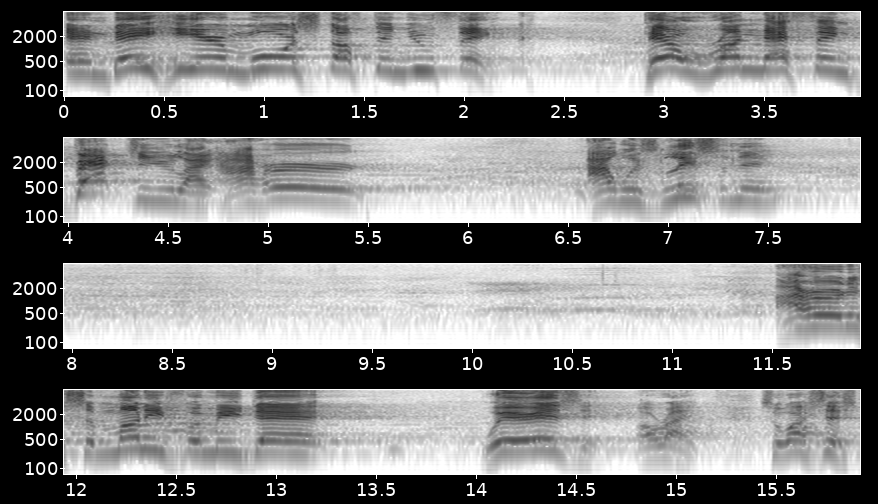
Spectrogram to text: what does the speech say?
and they hear more stuff than you think. They'll run that thing back to you like, I heard, I was listening. I heard it's some money for me, Dad. Where is it? All right. So watch this.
